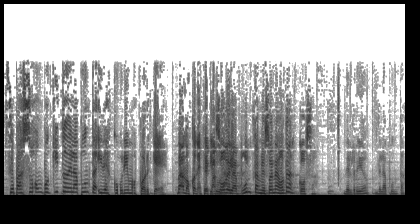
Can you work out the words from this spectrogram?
se pasó un poquito de la punta y descubrimos por qué. Vamos con este Se titular. pasó de la punta, me suena a otras cosas. Del Río, de la punta.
